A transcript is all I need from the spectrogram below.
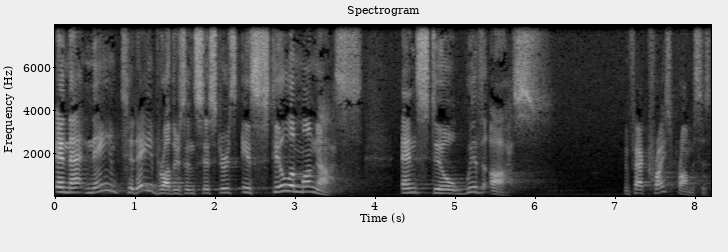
And that name today, brothers and sisters, is still among us and still with us. In fact, Christ promises,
